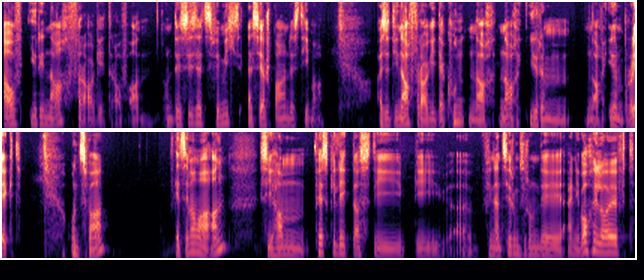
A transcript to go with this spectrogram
auf ihre Nachfrage drauf an. Und das ist jetzt für mich ein sehr spannendes Thema. Also die Nachfrage der Kunden nach, nach, ihrem, nach ihrem Projekt. Und zwar, jetzt nehmen wir mal an, Sie haben festgelegt, dass die, die äh, Finanzierungsrunde eine Woche läuft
